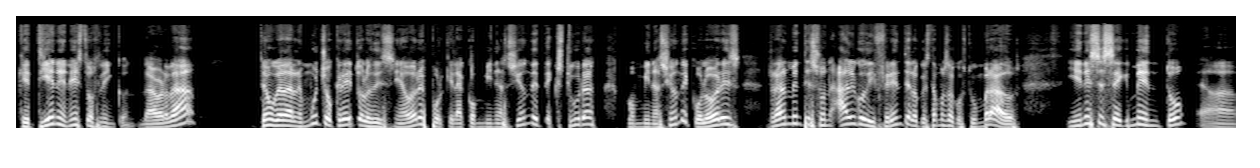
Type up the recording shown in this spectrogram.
que tienen estos Lincoln. La verdad, tengo que darle mucho crédito a los diseñadores porque la combinación de texturas, combinación de colores, realmente son algo diferente a lo que estamos acostumbrados. Y en ese segmento, ah,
